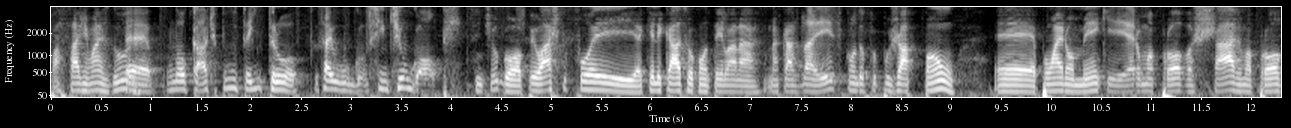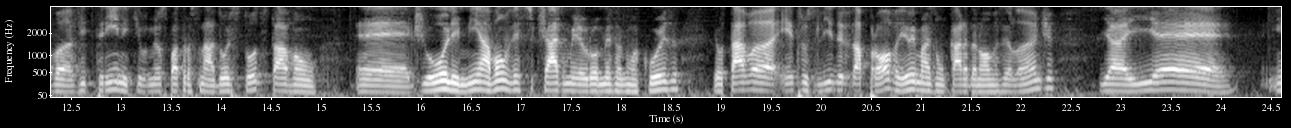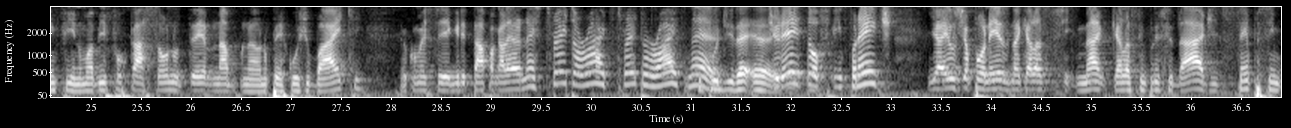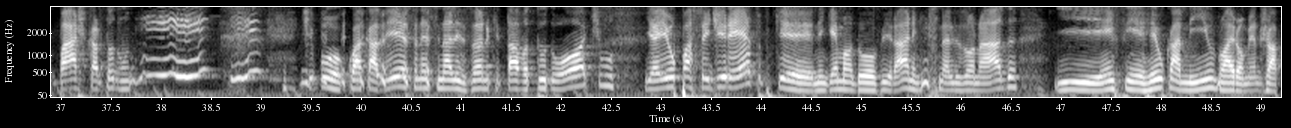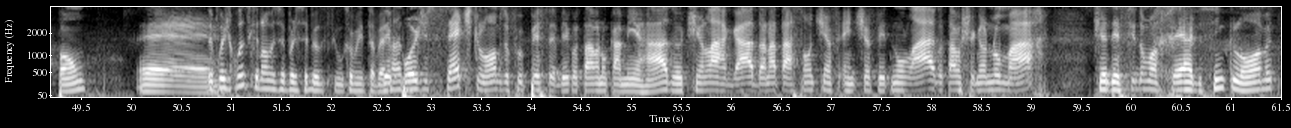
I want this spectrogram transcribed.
Passagem mais dura? É, um nocaute, puta, entrou. Saiu, sentiu o golpe. Sentiu o golpe. Eu acho que foi aquele caso que eu contei lá na, na casa da ex, quando eu fui pro Japão é, para um Ironman, que era uma prova chave, uma prova vitrine, que os meus patrocinadores todos estavam é, de olho em mim. Ah, vamos ver se o Thiago melhorou mesmo alguma coisa. Eu tava entre os líderes da prova, eu e mais um cara da Nova Zelândia. E aí é. Enfim, numa bifurcação no, na, na, no percurso de bike, eu comecei a gritar pra galera, né? Straight or right, straight or right, né? Tipo, dire é... Direito em frente. E aí os japoneses, naquela, naquela simplicidade, sempre simpático, ficaram todo mundo. tipo, com a cabeça, né? Sinalizando que tava tudo ótimo. E aí eu passei direto, porque ninguém mandou virar, ninguém sinalizou nada. E, enfim, errei o caminho no Ironman do Japão. É... Depois de quantos quilômetros você percebeu que o caminho estava errado? Depois de 7 quilômetros eu fui perceber que eu estava no caminho errado. Eu tinha largado, a natação tinha, a gente tinha feito no lago, eu tava chegando no mar tinha descido uma serra de 5 km.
